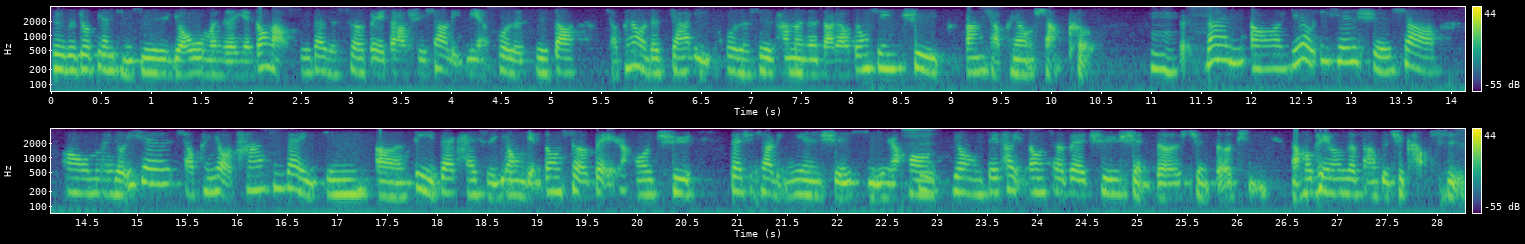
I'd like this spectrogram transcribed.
所以这就变成是由我们的眼动老师带着设备到学校里面，或者是到小朋友的家里，或者是他们的早疗中心去帮小朋友上课。嗯，对，那呃，也有一些学校，呃，我们有一些小朋友，他现在已经呃自己在开始用眼动设备，然后去在学校里面学习，然后用这套眼动设备去选择选择题，然后可以用这方式去考试。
